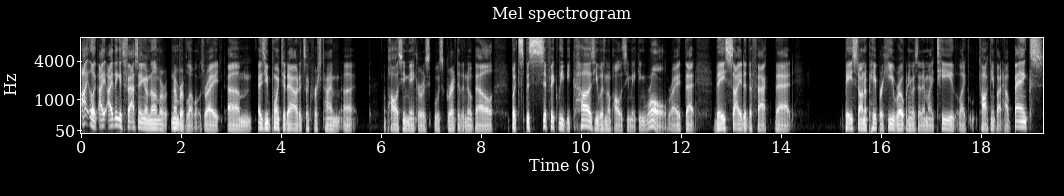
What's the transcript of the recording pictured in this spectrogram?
I look. I, I think it's fascinating on a number number of levels, right? Um, as you pointed out, it's like first time uh, a policymaker was was granted the Nobel, but specifically because he was in a policymaking role, right? That they cited the fact that based on a paper he wrote when he was at MIT, like talking about how banks,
